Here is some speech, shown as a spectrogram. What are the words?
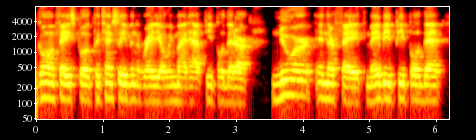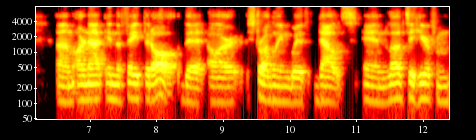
go on Facebook, potentially even the radio, we might have people that are newer in their faith, maybe people that um, are not in the faith at all, that are struggling with doubts, and love to hear from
